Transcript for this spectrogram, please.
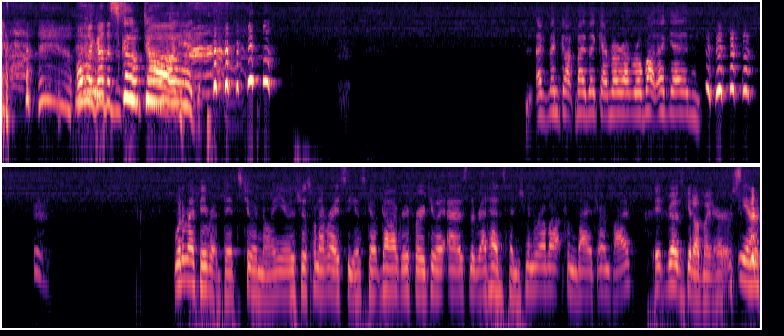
oh my god, that's a scope dog! I've been caught by the camera robot again. One of my favorite bits to annoy you is just whenever I see a scope dog refer to it as the redhead's henchman robot from Diatron 5. It does get on my nerves. Yeah.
